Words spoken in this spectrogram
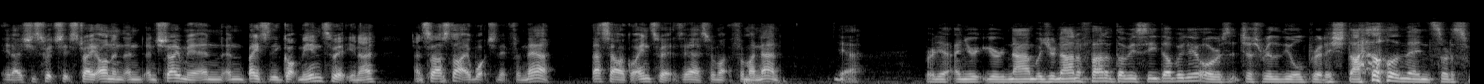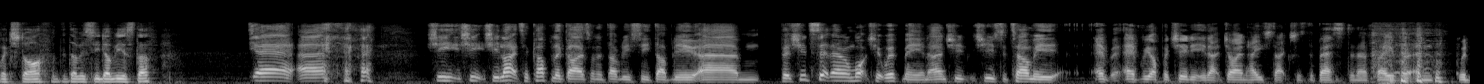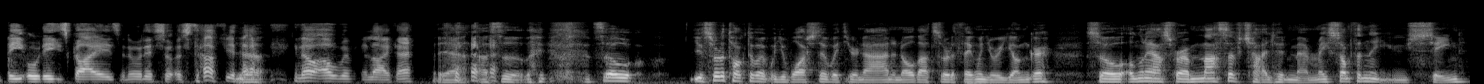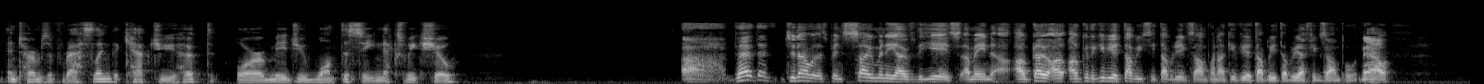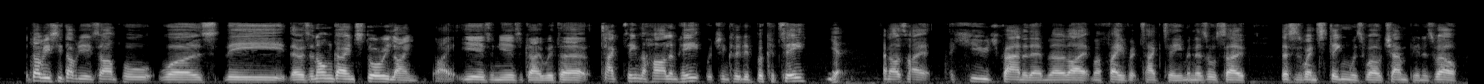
you know, she switched it straight on and, and, and showed me it and, and basically got me into it, you know. And so I started watching it from there. That's how I got into it. So yeah, for my for my nan. Yeah, brilliant. And your your nan was your nan a fan of WCW, or was it just really the old British style, and then sort of switched off with the WCW stuff? Yeah, uh, she she she liked a couple of guys on the WCW, um, but she'd sit there and watch it with me, you know, and she she used to tell me every, every opportunity that Giant Haystacks was the best and her favourite, and would beat all these guys and all this sort of stuff. You know, yeah. you know what old women are like, eh? Yeah, absolutely. so you've sort of talked about when you watched it with your nan and all that sort of thing when you were younger. So I'm going to ask for a massive childhood memory, something that you've seen in terms of wrestling that kept you hooked or made you want to see next week's show. Ah, there, there, do you know what? There's been so many over the years. I mean, I'll go. i am going to give you a WCW example, and I'll give you a WWF example. Now, the WCW example was the there was an ongoing storyline like years and years ago with a tag team, the Harlem Heat, which included Booker T. Yeah. And I was like a huge fan of them. They're like my favourite tag team. And there's also this is when Sting was world champion as well.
